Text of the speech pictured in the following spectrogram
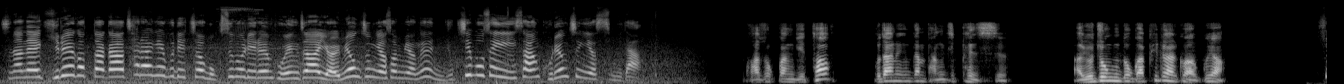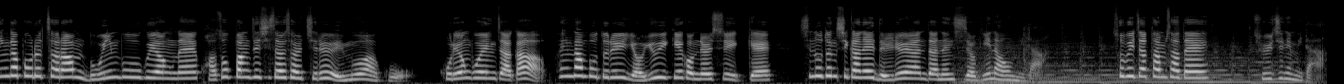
지난해 길을 걷다가 차량에 부딪혀 목숨을 잃은 보행자 10명 중 6명은 65세 이상 고령층이었습니다. 과속 방지턱, 무단횡단 방지 펜스, 아, 요 정도가 필요할 것 같고요. 싱가포르처럼 노인보호구역 내 과속방지 시설 설치를 의무화하고 고령 보행자가 횡단보도를 여유 있게 건널 수 있게 신호등 시간을 늘려야 한다는 지적이 나옵니다. 소비자 탐사대 조유진입니다.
